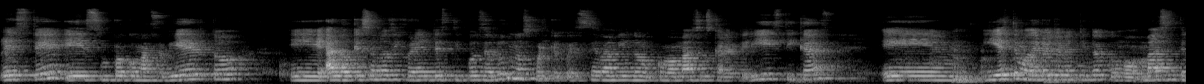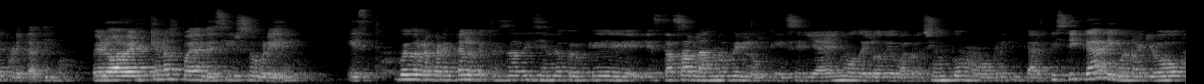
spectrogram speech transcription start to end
Este es un poco más abierto eh, a lo que son los diferentes tipos de alumnos, porque pues se van viendo como más sus características. Eh, y este modelo yo lo entiendo como más interpretativo. Pero a ver, ¿qué nos pueden decir sobre bueno, referente a lo que tú estás diciendo, creo que estás hablando de lo que sería el modelo de evaluación como crítica artística. Y bueno, yo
